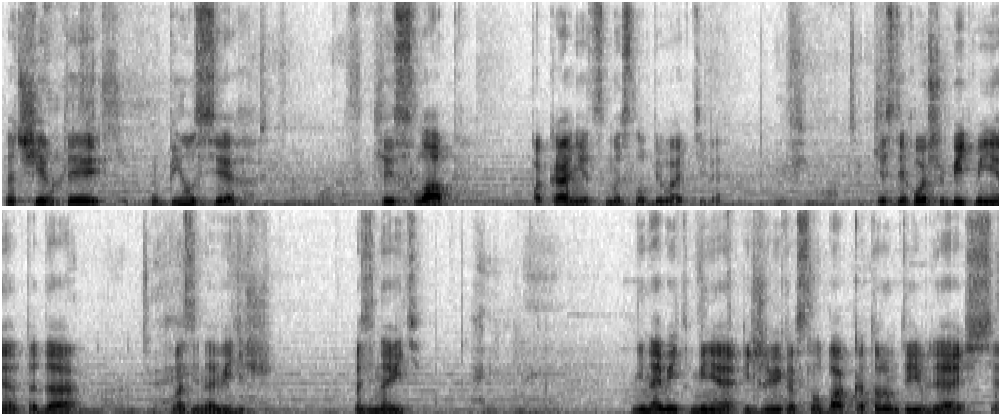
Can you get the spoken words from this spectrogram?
Зачем ты убил всех? Ты слаб. Пока нет смысла убивать тебя. Если хочешь убить меня, тогда возненавидишь. Возненавидь. Ненавидь меня и живи как слабак, которым ты являешься.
